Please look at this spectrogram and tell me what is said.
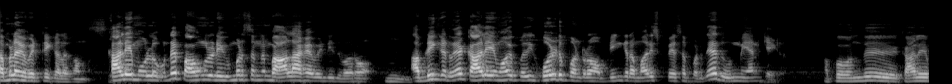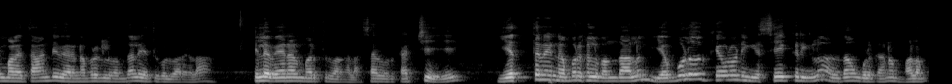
தமிழக வெற்றி கழகம். காளியம்மா உள்ள கொண்டு இப்ப அவங்களுடைய விமர்சனம் நம்ம ஆளாக வேண்டியது வரும். அப்படிங்கறத காளியம்மாவை இப்போதைக்கு ஹோல்டு பண்றோம் அப்படிங்கிற மாதிரி பேசப்படுது அது உண்மையான்னு கேக்குறேன். அப்போ வந்து காளியம்மாளை தாண்டி வேற நபர்கள் வந்தால் ஏற்றுக்கொள்வார்களா இல்லை வேணாம்னு மறுத்துருவாங்களா? சார் ஒரு கட்சி எத்தனை நபர்கள் வந்தாலும் எவ்வளவுக்கு எவ்வளோ நீங்கள் சேர்க்குறீங்களோ அதுதான் உங்களுக்கான பலம்.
